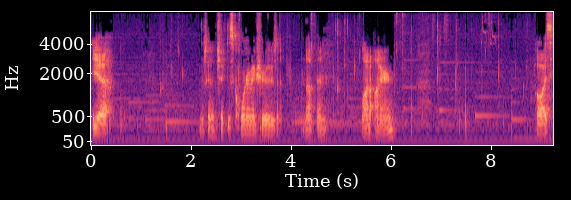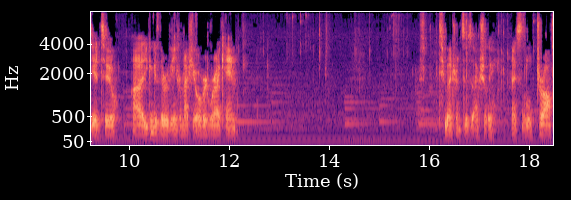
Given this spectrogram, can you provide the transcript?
Yeah. I'm just gonna check this corner, make sure there's nothing. A lot of iron. Oh, I see it too. Uh, you can get to the ravine from actually over where I came. Two entrances actually. Nice little drop.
